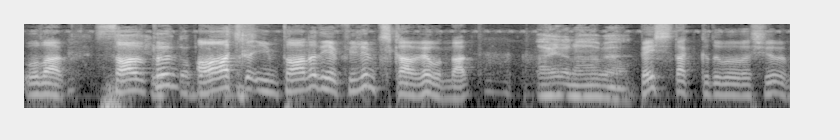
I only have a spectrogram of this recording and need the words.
Ulan Sarp'ın Şurada bak. ağaçla imtihanı diye film çıkar ve bundan. Aynen abi. 5 dakikada uğraşıyorum.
